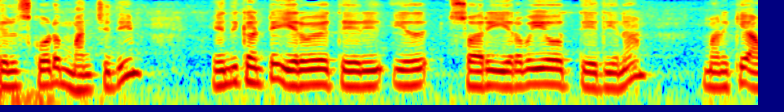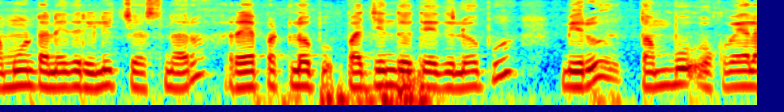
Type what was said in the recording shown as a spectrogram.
తెలుసుకోవడం మంచిది. ఎందుకంటే ఇరవయో తేదీ సారీ ఇరవయో తేదీన మనకి అమౌంట్ అనేది రిలీజ్ చేస్తున్నారు. రేపటిలోపు పద్దెనిమిదో తేదీలోపు మీరు తంబు ఒకవేళ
